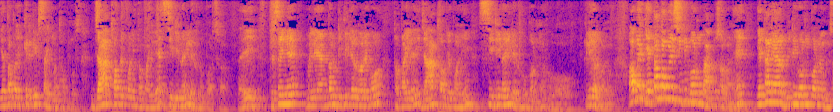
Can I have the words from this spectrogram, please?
या तपाईँ क्रेडिट साइडमा थप्नुहोस्। जहाँ थपे पनि तपाईँले सिडी नै लेख्नुपर्छ है? त्यसैले मैले एकदम डिक्लियर गरेको तपाईँले जहाँ थपे पनि सिडी नै लेख्नुपर्ने हो। क्लियर भयो? अब यता तपाईँ सिडी गर्नु भएको छ भने यता ल्याएर बिडी गर्नुपर्ने हुन्छ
